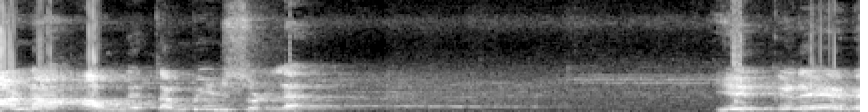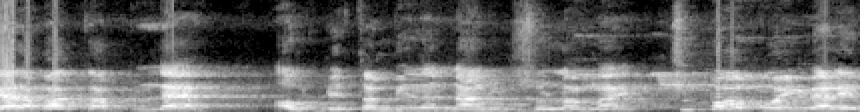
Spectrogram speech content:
ஆனால் அவங்க தம்பின்னு சொல்ல ஏற்கனவே வேலை பார்த்தாப்புல அவருடைய தம்பி தான் நானும் சொல்லாமல் சும்மா போய் வேலையை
